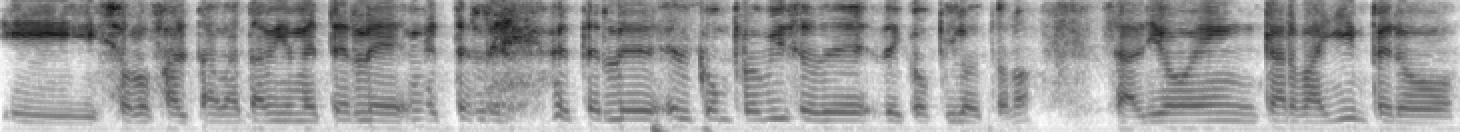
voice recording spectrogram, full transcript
y solo faltaba también meterle meterle meterle el compromiso de, copiloto no salió en Carballín pero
